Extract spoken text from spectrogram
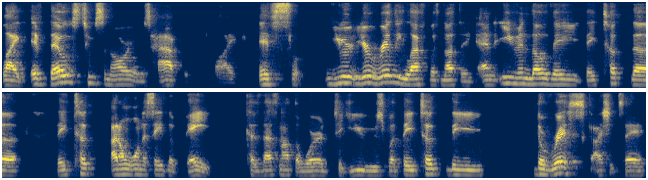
like if those two scenarios happen, like it's you're you're really left with nothing. And even though they they took the they took I don't want to say the bait because that's not the word to use, but they took the the risk, I should say,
